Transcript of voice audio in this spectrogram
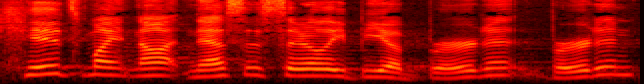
kids might not necessarily be a burden, burden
